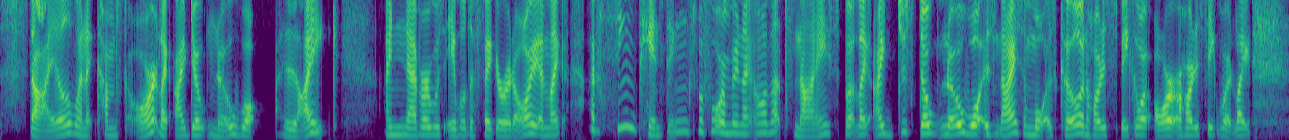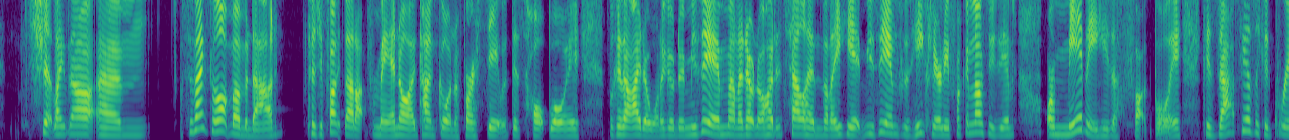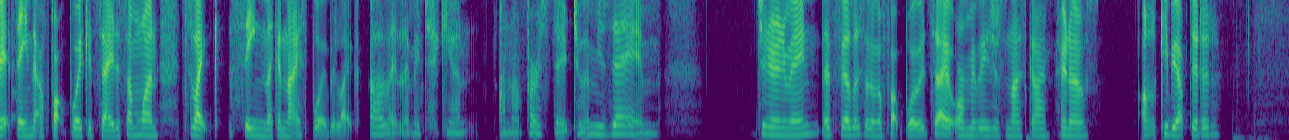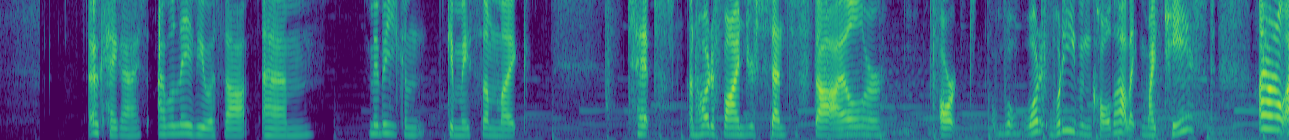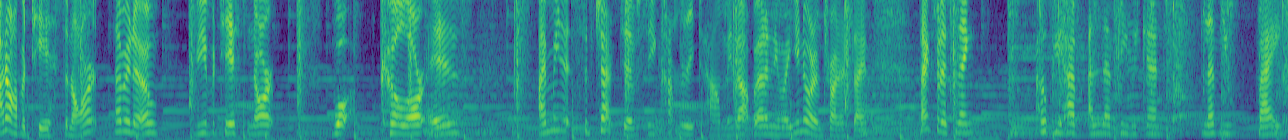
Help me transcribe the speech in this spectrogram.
style when it comes to art. Like I don't know what I like. I never was able to figure it out. And like I've seen paintings before and been like, oh, that's nice. But like I just don't know what is nice and what is cool and how to speak about art or how to speak about like shit like that. Um so thanks a lot, mum and dad because you fucked that up for me. I know I can't go on a first date with this hot boy because I don't want to go to a museum and I don't know how to tell him that I hate museums because he clearly fucking loves museums. Or maybe he's a fuck boy because that feels like a great thing that a fuck boy could say to someone to like seem like a nice boy. Be like, oh, like, let me take you on, on a first date to a museum. Do you know what I mean? That feels like something a fuck boy would say. Or maybe he's just a nice guy. Who knows? I'll keep you updated. Okay, guys, I will leave you with that. Um, maybe you can give me some like tips on how to find your sense of style or art. What, what, do you even call that? Like my taste? I don't know. I don't have a taste in art. Let me know if you have a taste in art. What cool art is. I mean, it's subjective, so you can't really tell me that. But anyway, you know what I'm trying to say. Thanks for listening. Hope you have a lovely weekend. Love you. Bye.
